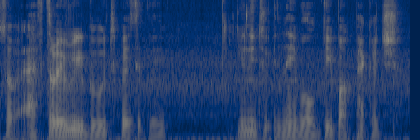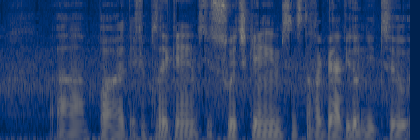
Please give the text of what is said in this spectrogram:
so after a reboot basically you need to enable debug package. Uh, but if you play games you switch games and stuff like that you don't need to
